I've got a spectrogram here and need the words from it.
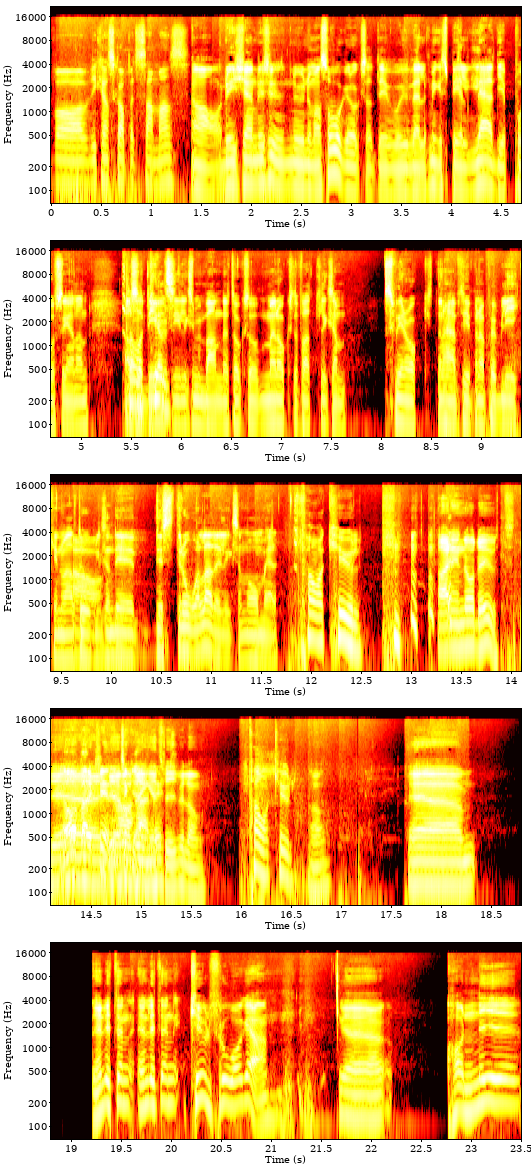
vad vi kan skapa tillsammans. Ja, och det kändes ju nu när man såg det också att det var ju väldigt mycket spelglädje på scenen. Alltså dels i, liksom i bandet också, men också för att liksom Sweden Rock, den här typen av publiken och alltihop, Ja. liksom, det, det strålade liksom om er. Fan vad kul. Ja, ni nådde ut. Det, Ja, verkligen. Det Jag är tycker det det är inget tvivel om. Fan vad kul. Ja. Ehm, en, liten, en liten kul fråga. Eh, har ni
